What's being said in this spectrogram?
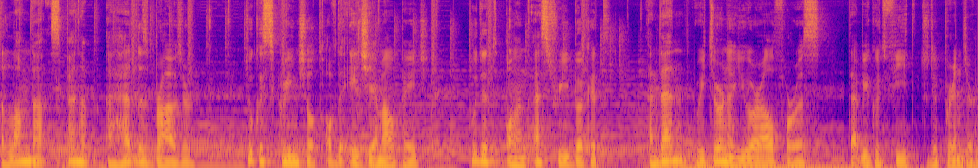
a Lambda spun up a headless browser, took a screenshot of the HTML page, put it on an S3 bucket, and then return a URL for us that we could feed to the printer.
